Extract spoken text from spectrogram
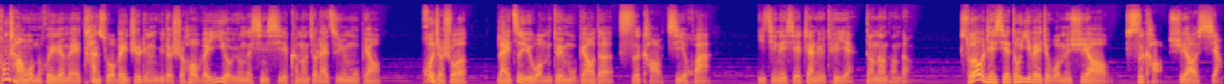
通常我们会认为，探索未知领域的时候，唯一有用的信息可能就来自于目标，或者说来自于我们对目标的思考、计划，以及那些战略推演等等等等。所有这些都意味着我们需要思考，需要想，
